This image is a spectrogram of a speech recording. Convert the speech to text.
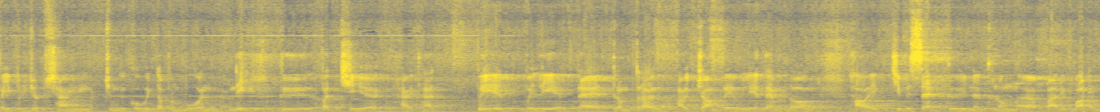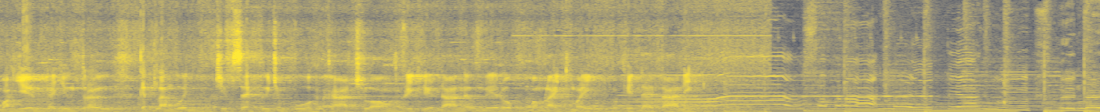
បីប្រយុទ្ធឆាំងជំងឺ Covid-19 នេះគឺពិតជាហៅថាពេលវេលាដែលត្រឹមត្រូវហើយចំពេលវេលាតែម្ដងហើយជាពិសេសគឺនៅក្នុងបរិបទរបស់យើងដែលយើងត្រូវគិតឡើងវិញជាពិសេសគឺចំពោះការឆ្លងរីករាលដាលនៅមេរោគបំលែងថ្មីប្រភេទ Delta នេះ ឬនៅ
